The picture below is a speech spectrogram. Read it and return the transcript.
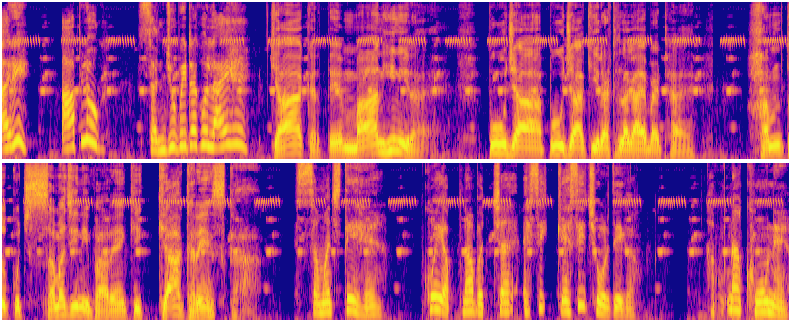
अरे आप लोग संजू बेटा को लाए हैं? क्या करते? मान ही नहीं रहा है। पूजा पूजा की रट लगाए बैठा है। हम तो कुछ समझ ही नहीं पा रहे हैं कि क्या करें इसका। समझते हैं। कोई अपना बच्चा ऐसे कैसे छोड़ देगा? अपना खून है।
